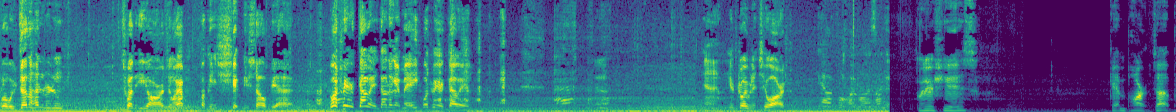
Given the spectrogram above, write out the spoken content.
Well, we've done 120 yards, and I haven't fucking shit myself yet. Watch where you're going. Don't look at me. Watch where you're going. Yeah. Yeah. You're driving it too hard. Yeah, I thought I was. Well, there she is. Getting parked up.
